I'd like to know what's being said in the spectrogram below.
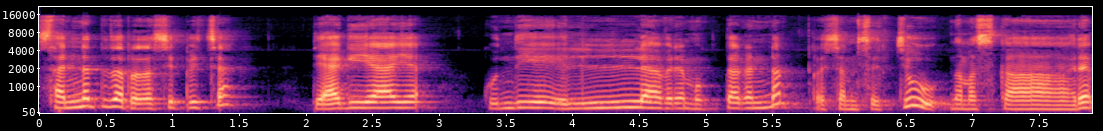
സന്നദ്ധത പ്രദർശിപ്പിച്ച ത്യാഗിയായ കുന്തിയെ എല്ലാവരും മുക്തകണ്ഠം പ്രശംസിച്ചു. നമസ്കാരം.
